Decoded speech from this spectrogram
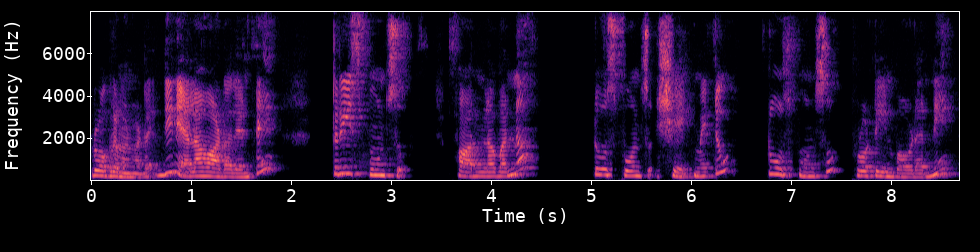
ప్రోగ్రామ్ అనమాట దీన్ని ఎలా వాడాలి అంటే three spoons formula one two spoons shake mate two spoons protein పౌడర్ని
